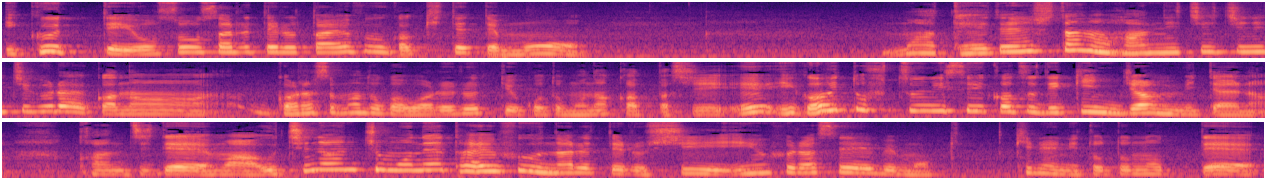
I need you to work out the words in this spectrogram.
行くって予想されてる台風が来ててもまあ停電したの半日1日ぐらいかな。ガラス窓が割れるっていうこともなかったしえ意外と普通に生活できんじゃんみたいな感じでまあうちなんちゅもね台風慣れてるしインフラ整備もきれいに整って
